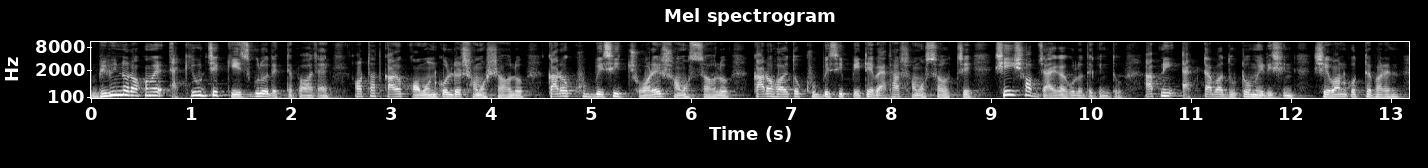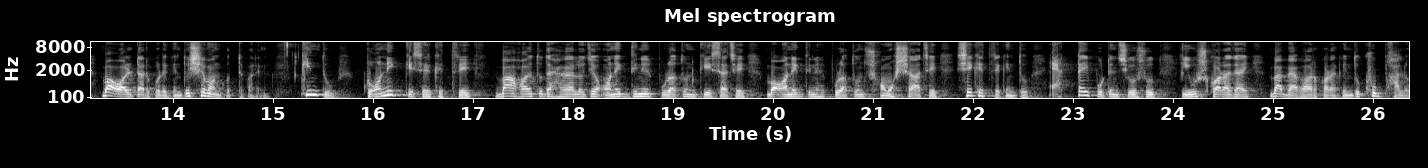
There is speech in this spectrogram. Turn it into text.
বিভিন্ন রকমের অ্যাকিউট যে কেসগুলো দেখতে পাওয়া যায়, অর্থাৎ কারও কমন কোল্ডের সমস্যা হলো, কারও খুব বেশি জ্বরের সমস্যা হলো কারও হয়তো খুব বেশি পেটে ব্যথার সমস্যা হচ্ছে, সেই সব জায়গাগুলোতে কিন্তু আপনি একটা বা দুটো মেডিসিন সেবন করতে পারেন বা অল্টার করে কিন্তু সেবন করতে পারেন। কিন্তু ক্রনিক কেসের ক্ষেত্রে বা হয়তো দেখা গেল যে অনেক দিনের পুরাতন কেস আছে বা অনেক দিনের পুরাতন সমস্যা আছে, সেক্ষেত্রে কিন্তু একটাই পোটেন্সি ওষুধ ইউজ করা যায় বা ব্যবহার করা কিন্তু খুব ভালো।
